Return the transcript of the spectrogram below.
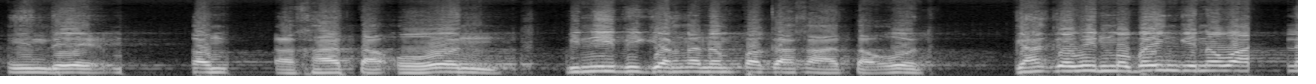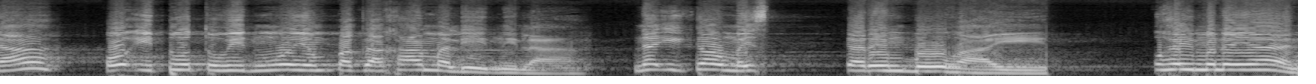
hindi, pagkakataon, binibigyan ka ng pagkakataon. Gagawin mo ba yung ginawa nila? O itutuwid mo yung pagkakamali nila? Na ikaw may ka rin buhay. Buhay mo na yan.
